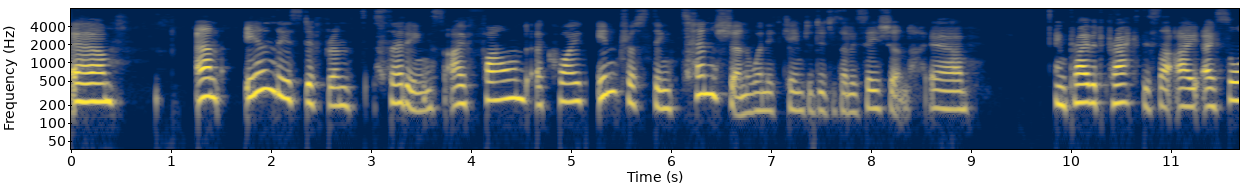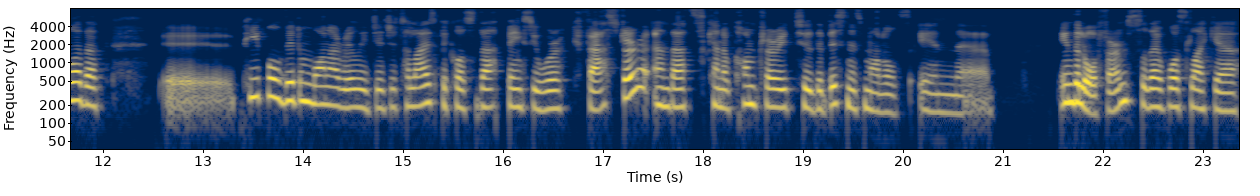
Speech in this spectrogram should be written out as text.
Um, and in these different settings, I found a quite interesting tension when it came to digitalization. Uh, in private practice, I, I saw that uh, people didn't want to really digitalize because that makes you work faster, and that's kind of contrary to the business models in uh, in the law firms. So there was like a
